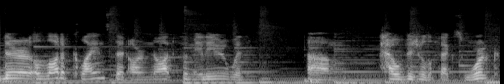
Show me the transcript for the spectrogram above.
there are a lot of clients that are not familiar with um, how visual effects work.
